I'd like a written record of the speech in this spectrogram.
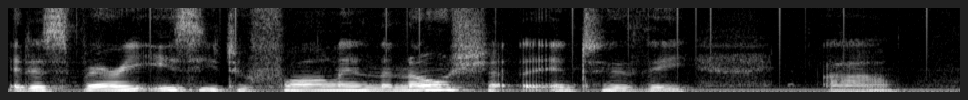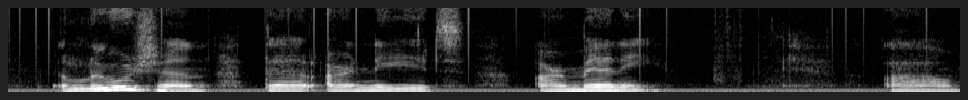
it is very easy to fall in the notion into the uh, illusion that our needs are many. Um,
